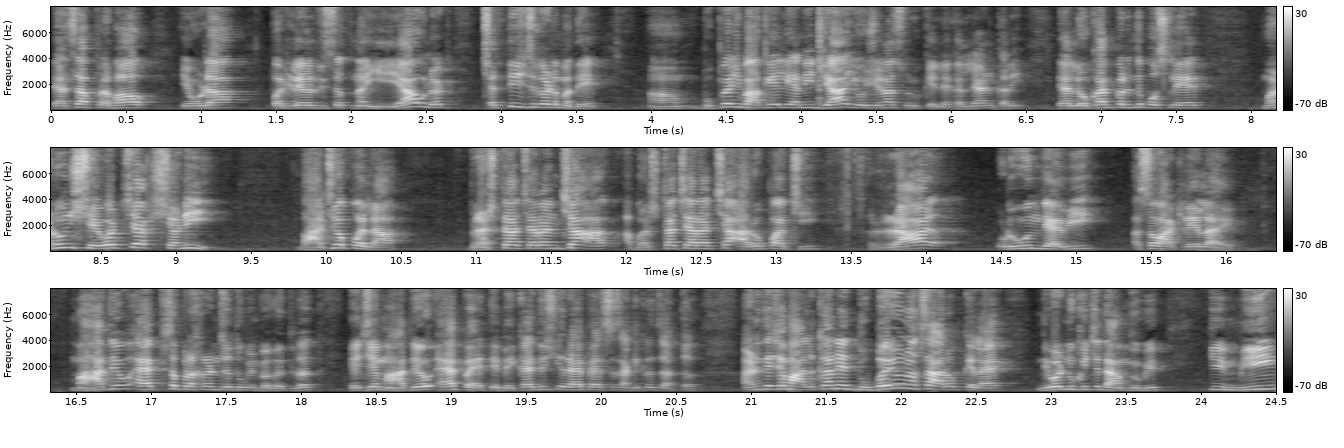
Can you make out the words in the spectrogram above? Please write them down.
त्याचा प्रभाव एवढा पडलेला दिसत नाही या उलट छत्तीसगडमध्ये भूपेश बागेल यांनी ज्या योजना सुरू केल्या कल्याणकारी त्या लोकांपर्यंत पोचले आहेत. म्हणून शेवटच्या क्षणी भाजपला भ्रष्टाचारांच्या आ- भ्रष्टाचाराच्या आरोपाची राळ उडवून द्यावी असं वाटलेलं आहे. महादेव ॲपचं प्रकरण जर तुम्ही बघितलं हे जे महादेव ॲप आहे ते बेकायदेशीर ॲप आहे असं सांगितलं जातं. आणि त्याच्या मालकाने दुबईहून असा आरोप केला आहे निवडणुकीच्या धामधुमीत की मी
